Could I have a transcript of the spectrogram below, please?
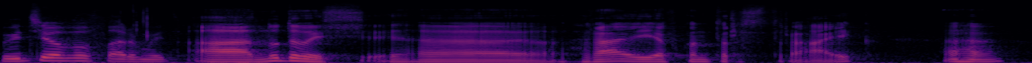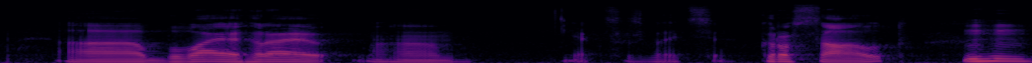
У чому фармить? А, ну дивись, е, граю я в Counter-Strike. Ага. А, буває, граю, а, як це зветься? Crossout. Угу,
